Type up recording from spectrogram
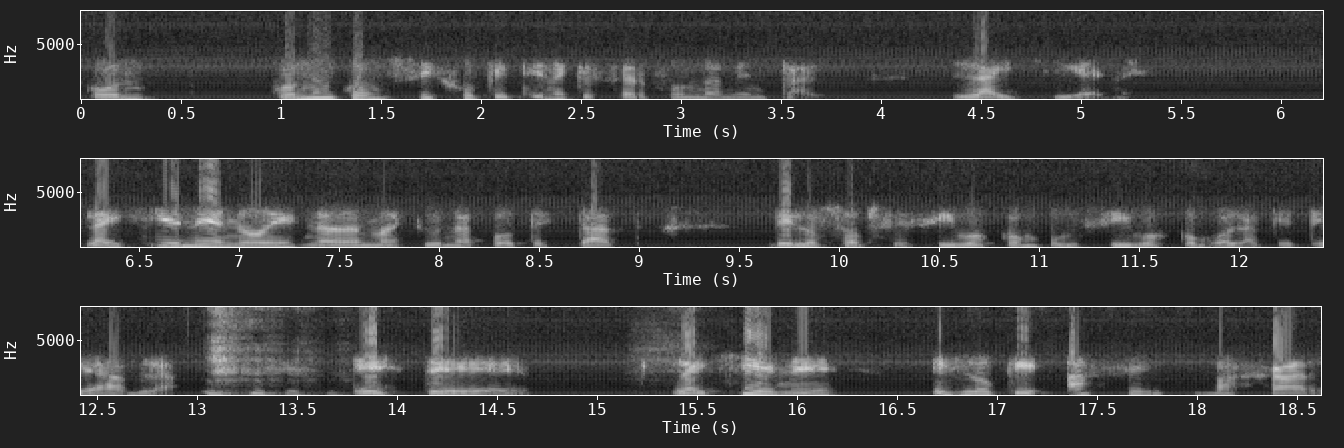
con, con un consejo que tiene que ser fundamental la higiene. La higiene no es nada más que una potestad de los obsesivos compulsivos como la que te habla. este, la higiene es lo que hace bajar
